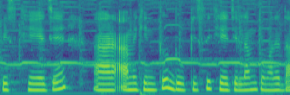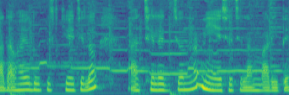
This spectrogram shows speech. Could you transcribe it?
পিস খেয়েছে। আর আমি কিন্তু দু পিসই খেয়েছিলাম। তোমাদের দাদা ভাইও দু পিস খেয়েছিল। আর ছেলের জন্য নিয়ে এসেছিলাম বাড়িতে।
